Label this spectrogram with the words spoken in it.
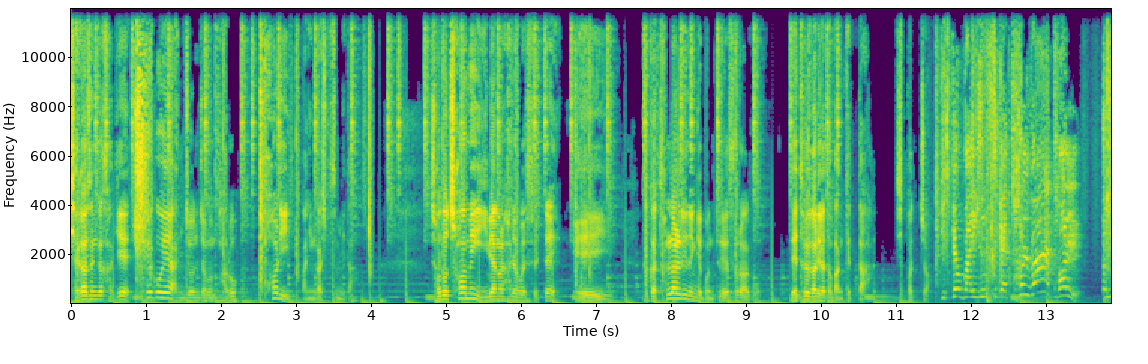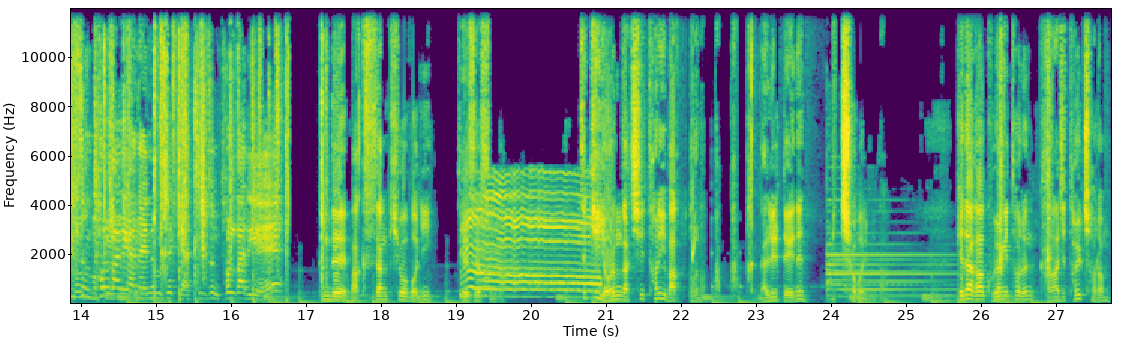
제가 생각하기에 최고의 안 좋은 점은 바로 털이 아닌가 싶습니다. 저도 처음에 입양을 하려고 했을 때 에이 그깟 털 날리는 게 뭔 대수라고 내 털갈이가 더 많겠다 싶었죠. 비켜봐 이승식아 털봐 털 짐승 털갈이 하네 이놈 새끼야 짐승 털갈이에 근데 막상 키워보니 대수였습니다. 특히 여름같이 털이 막 팍팍팍 날릴 때에는 미쳐버립니다. 게다가 고양이 털은 강아지 털처럼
